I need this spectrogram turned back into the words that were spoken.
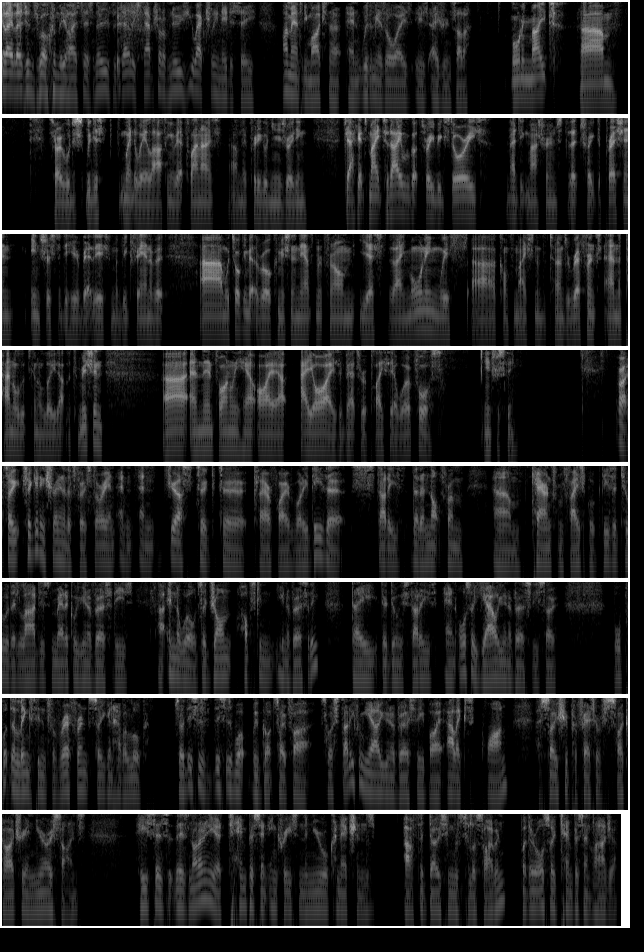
G'day, legends. Welcome to the ISS News, the daily snapshot of news you actually need to see. I'm Anthony Meixner, and with me, as always, is Adrian Sutter. Morning, mate. Um, sorry, we just we just went away laughing about flanos. Um, they're pretty good news reading jackets, mate. Today we've got three big stories: magic mushrooms that treat depression. Interested to hear about this. I'm a big fan of it. Um, we're talking about the Royal Commission announcement from yesterday morning with uh, confirmation of the terms of reference and the panel that's going to lead up the commission. Uh, and then finally, how AI is about to replace our workforce. Interesting. Right, so so getting straight into the first story, and, and, and just to to clarify, everybody, these are studies that are not from um, Karen from Facebook. These are two of the largest medical universities uh, in the world. So John Hopkins University, they they're doing studies, and also Yale University. So we'll put the links in for reference, so you can have a look. So this is this is what we've got so far. So a study from Yale University by Alex Kwan, associate professor of psychiatry and neuroscience. He says that there's not only a 10% increase in the neural connections after dosing with psilocybin, but they're also 10% larger.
